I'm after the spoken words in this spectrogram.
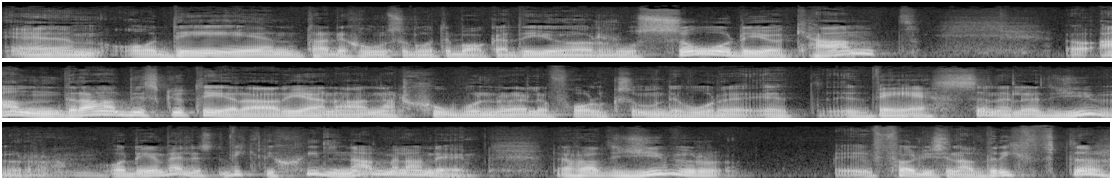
Ehm, och det är en tradition som går tillbaka. Det gör Rousseau, det gör Kant. Andra diskuterar gärna nationer eller folk som om det vore ett, väsen eller ett djur. Och det är en väldigt viktig skillnad mellan det. Därför att djur eh, följer sina drifter.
